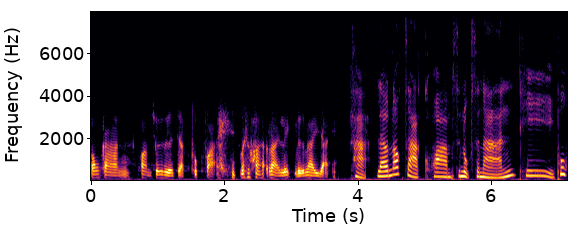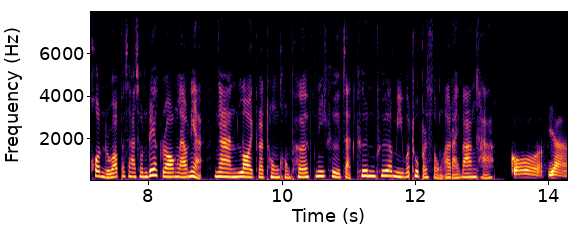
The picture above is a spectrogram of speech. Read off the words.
ต้องการความช่วยเหลือจากทุกฝ่าย ไม่ว่ารายเล็กหรือรายใหญ่ ค่ะ แล้วนอกจากความสนุกสนานที่ผู้คนหรือว่าประชาชนเรียกร้องแล้วเนี่ย งานลอยกระทงของเพิร์ธนี่คือจัดขึ้นเพื่อมีวัตถุประสงค์อะไรบ้างคะก็อย่าง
